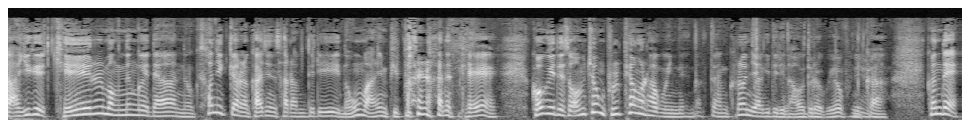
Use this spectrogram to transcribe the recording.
아 이게 개를 먹는 거에 대한 선입견을 가진 사람들이 너무 많이 비판을 하는데 거기에 대해서 엄청 불평을 하고 있는 어떤 그런 이야기들이 나오더라고요. 보니까 네. 그런데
